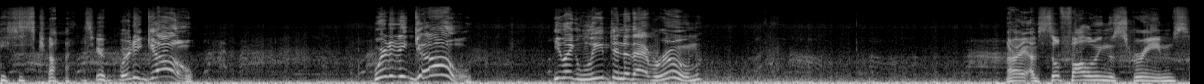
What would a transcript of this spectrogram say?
Jesus God, dude, where'd he go? Where did he go? He like leaped into that room. All right, I'm still following the screams.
